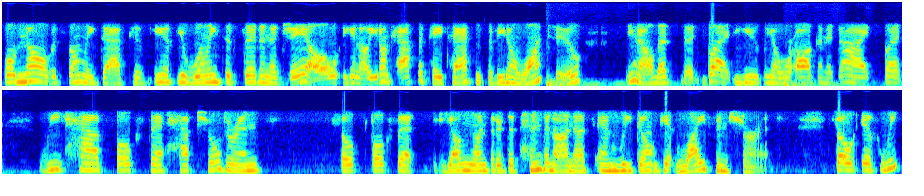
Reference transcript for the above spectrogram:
Well, no, it's only death because you know, if you're willing to sit in a jail, you know, you don't have to pay taxes if you don't want to. You know, that's, that, but you, you know, we're all going to die. But we have folks that have children, so folks that young ones that are dependent on us, and we don't get life insurance. So if we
